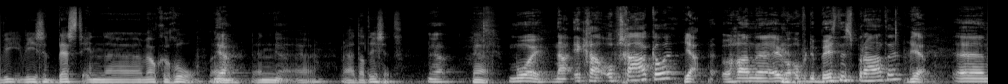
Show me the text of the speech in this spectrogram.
wie, wie is het best in welke rol. Ja. En, ja, dat is het. Ja. Ja. Mooi. Nou, ik ga opschakelen. Ja. We gaan eh, even over de business praten. Ja. Ehm,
